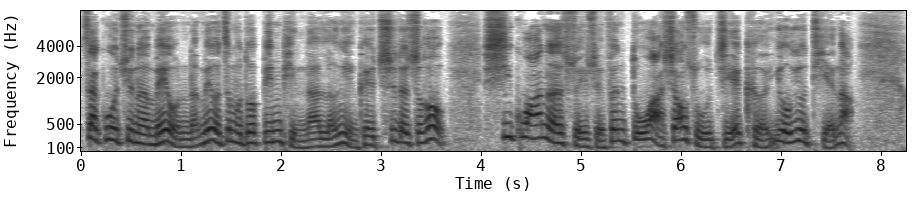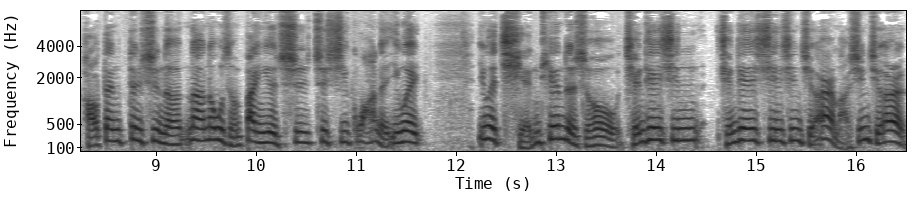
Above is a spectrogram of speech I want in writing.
在过去呢，没有呢，没有这么多冰品呢，冷饮可以吃的时候，西瓜呢，水水分多啊，消暑解渴又又甜呐、好，但但是呢，那那为什么半夜吃吃西瓜呢？因为因为前天的时候，前天星前天星星期二嘛，星期二。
